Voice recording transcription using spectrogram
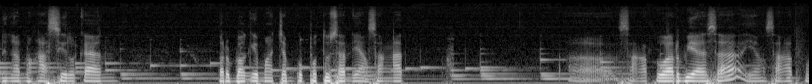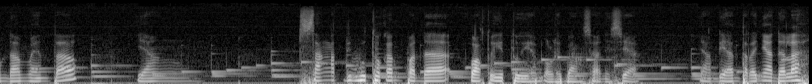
dengan menghasilkan berbagai macam keputusan yang sangat uh, sangat luar biasa yang sangat fundamental yang sangat dibutuhkan pada waktu itu ya oleh bangsa Indonesia yang di antaranya adalah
